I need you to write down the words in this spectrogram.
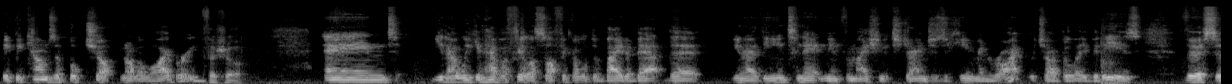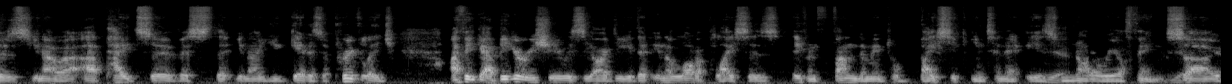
it becomes a bookshop, not a library For sure. and you know we can have a philosophical debate about the you know the internet and information exchange as a human right which i believe it is versus you know a, a paid service that you know you get as a privilege i think our bigger issue is the idea that in a lot of places even fundamental basic internet is Yeah. not a real thing Yeah. so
